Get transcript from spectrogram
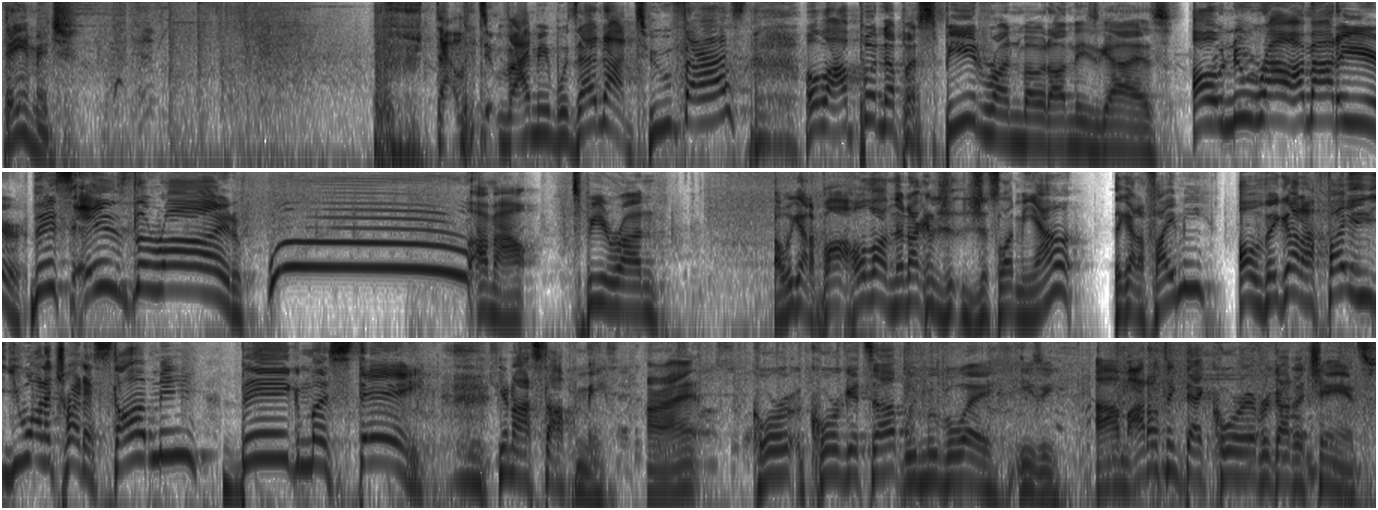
Damage. That I mean, was that not too fast? Hold on, I'm putting up a speed run mode on these guys. Oh, new route. I'm out of here. This is the ride. Woo! I'm out. Speed run. Oh, we got a bot. Hold on. They're not going to just let me out? They got to fight me? Oh, they got to fight. You want to try to stop me? Big mistake. You're not stopping me. All right. Core, core gets up. We move away. Easy. Um, I don't think that core ever got a chance.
